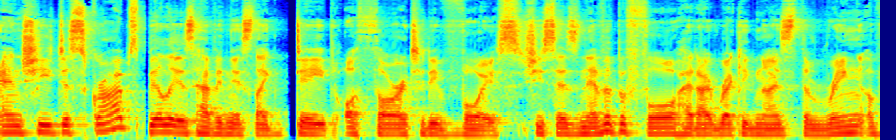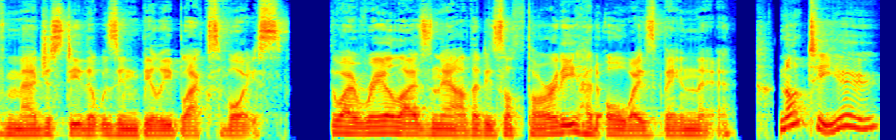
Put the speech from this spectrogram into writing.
And she describes Billy as having this like deep, authoritative voice. She says, Never before had I recognized the ring of majesty that was in Billy Black's voice, though I realize now that his authority had always been there. Not to you.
